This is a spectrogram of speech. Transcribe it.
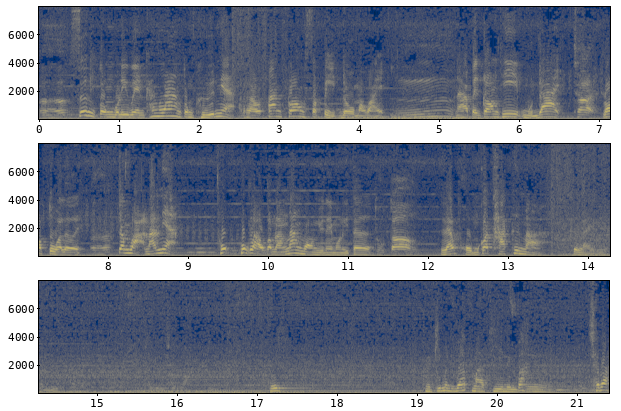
เออฮะซึ่งตรงบริเวณข้างล่างตรงพื้นเนี่ยเราตั้งกล้องสปีดโดมเอาไว้อืมนะครับเป็นกล้องที่หมุนได้ ใช่ รอบตัวเลย อ่าฮะ จังหวะนั้นเนี่ยทุกพวกเรากำลังนั่งมองอยู่ในมอนิเตอร์ ถูกต้อง แล้วผมก็ทักขึ้นมาเป็นไรพี่คันดี เฮ้ยเมื่อกี้มันแวบมาทีหนึ่งป่ะใช่ป่ะ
